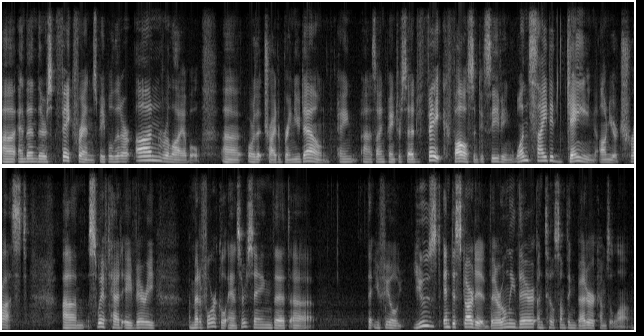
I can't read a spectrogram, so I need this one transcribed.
Uh, and then there's fake friends, people that are unreliable uh, or that try to bring you down. Pain, uh, Signed Painter said fake, false, and deceiving, one sided gain on your trust. Um, Swift had a very metaphorical answer saying that uh, that you feel used and discarded. They're only there until something better comes along.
